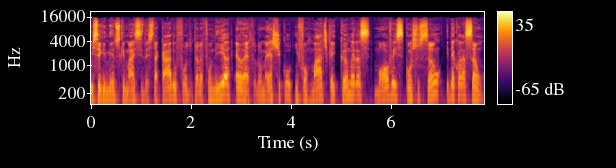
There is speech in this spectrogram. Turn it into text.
Os segmentos que mais se destacaram foram telefonia, eletrodoméstico, informática e câmeras, móveis, construção e decoração.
